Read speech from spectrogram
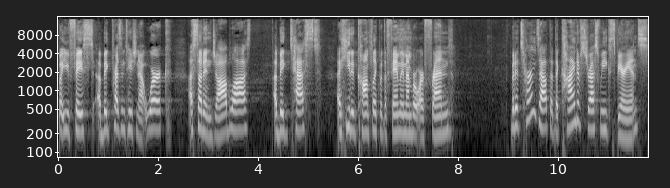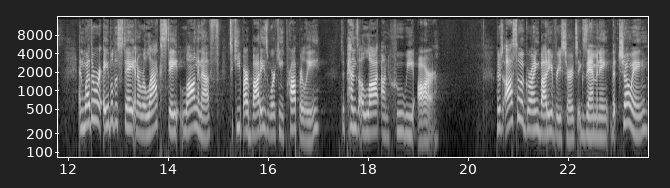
but you faced a big presentation at work, a sudden job loss, a big test, a heated conflict with a family member or friend. But it turns out that the kind of stress we experience, and whether we're able to stay in a relaxed state long enough to keep our bodies working properly, depends a lot on who we are. There's also a growing body of research examining that showing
